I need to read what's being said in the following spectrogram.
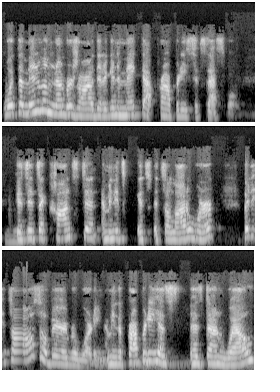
what the minimum numbers are that are going to make that property successful because mm-hmm. it's a constant i mean it's it's it's a lot of work but it's also very rewarding i mean the property has has done well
